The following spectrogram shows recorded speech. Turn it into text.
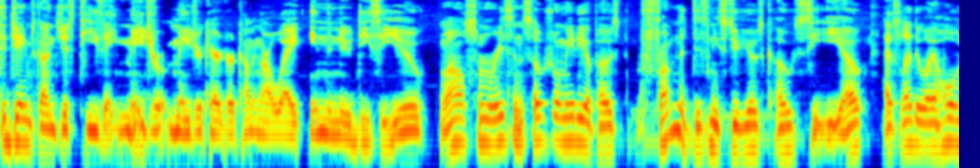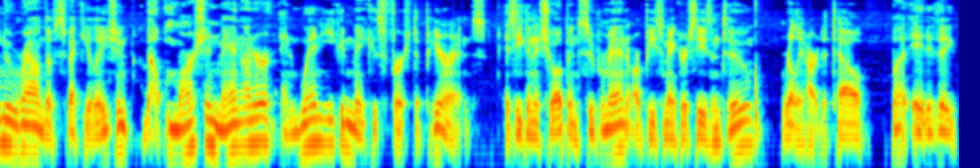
Did James Gunn just tease a major, major character coming our way in the new DCU? Well, some recent social media posts from the DC Studios co CEO has led to a whole new round of speculation about Martian Manhunter and when he could make his first appearance. Is he going to show up in Superman or Peacemaker Season 2? Really hard to tell, but it is a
